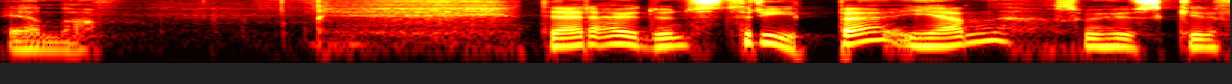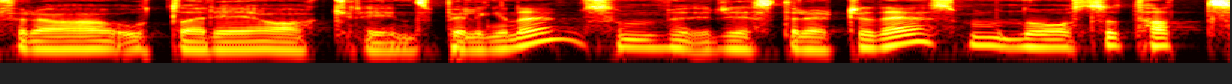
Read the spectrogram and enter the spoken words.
en, da. Det er Audun Strype igjen, som vi husker fra Ottaré Akre-innspillingene, som restaurerte det, som nå også tatt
